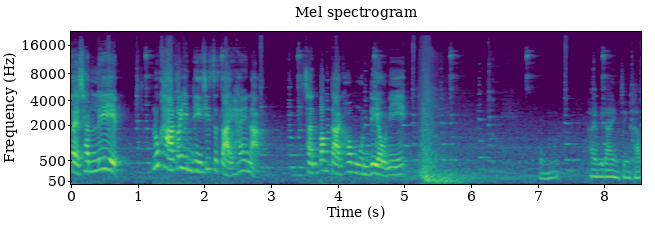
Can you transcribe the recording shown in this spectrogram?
แต่ฉันรีบ ลูกค้าก็ยินดีที่จะจ่ายให้หนักฉันต้องการข้อมูลเดี๋ยวนี้ ผมให้ไม่ได้จริง ๆ ครับ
